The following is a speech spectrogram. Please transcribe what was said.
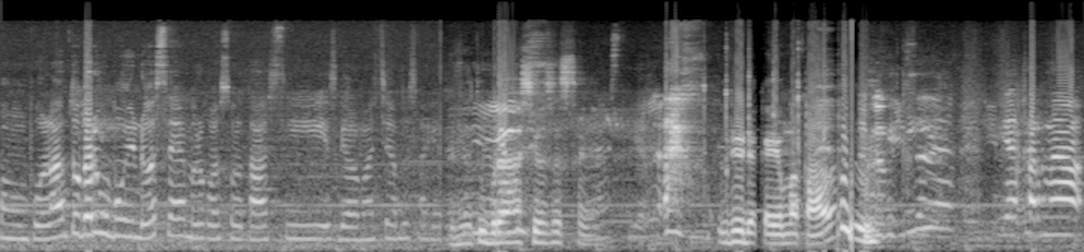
pengumpulan tuh baru hubungin dosen baru konsultasi segala macam. Terus akhirnya ini tuh berhasil selesai. Udah udah kayak makalah. Tuh Iya, ya karena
